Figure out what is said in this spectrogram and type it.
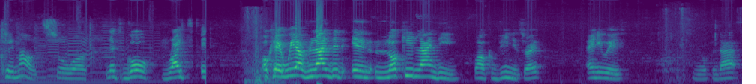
came out. So uh, let's go right in. Okay, we have landed in Lucky Landing. Wow, convenience, right? Anyways, let me open that.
